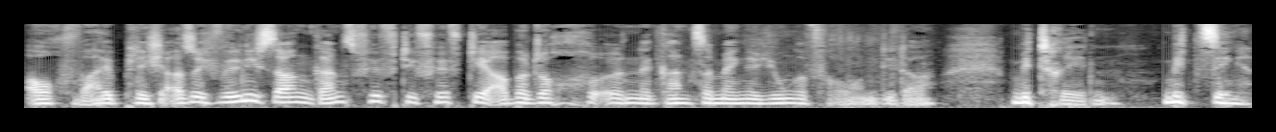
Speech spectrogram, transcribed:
auch weiblich. Also ich will nicht sagen ganz 50-50, aber doch eine ganze Menge junge Frauen, die da mitreden, mitsingen.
